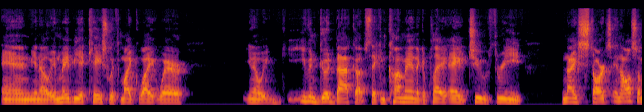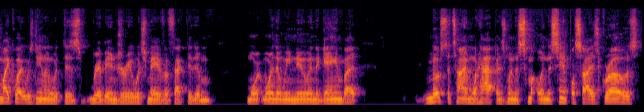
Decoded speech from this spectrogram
And you know, it may be a case with Mike White where you know even good backups they can come in, they can play a two, three nice starts. And also, Mike White was dealing with this rib injury, which may have affected him more more than we knew in the game. But most of the time, what happens when the when the sample size grows,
